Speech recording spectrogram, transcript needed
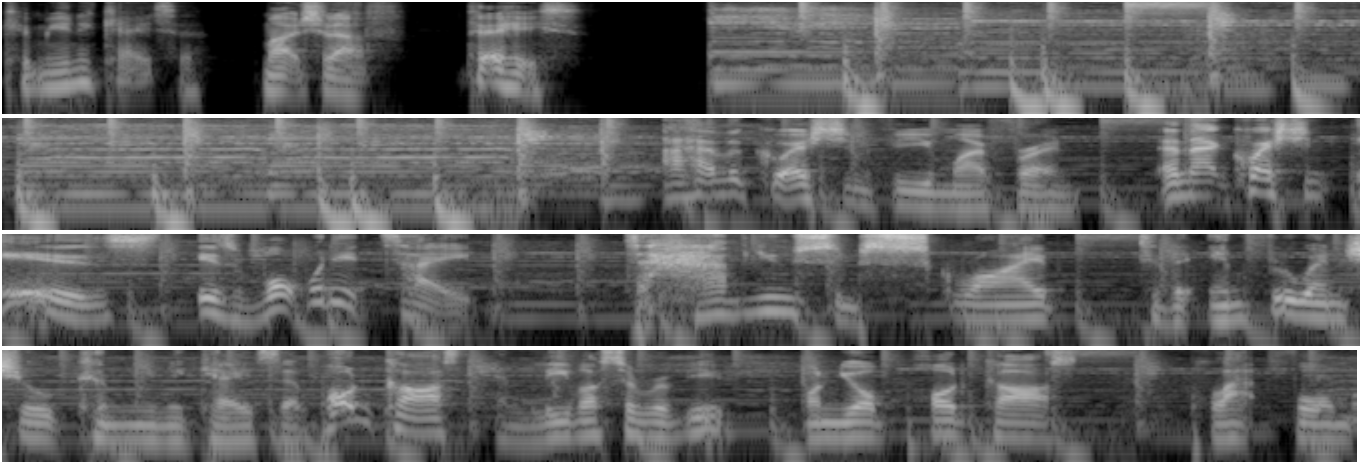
Communicator. Much love. Peace. I have a question for you, my friend. And that question is is what would it take to have you subscribe to the Influential Communicator podcast and leave us a review on your podcast platform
